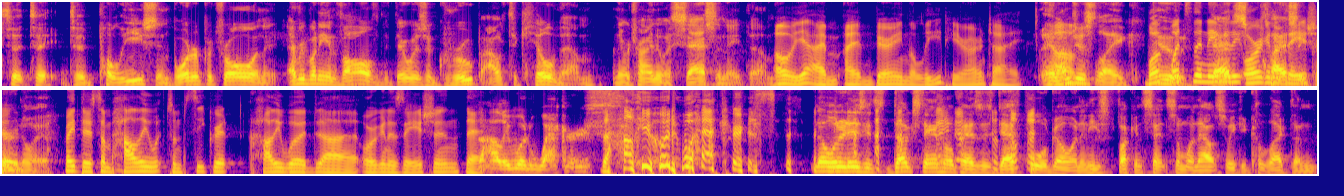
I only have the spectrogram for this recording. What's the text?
to, to to police and border patrol and everybody involved that there was a group out to kill them and they were trying to assassinate them. Oh yeah, I'm I'm bearing the lead here, aren't I? and I'm Um, just like, What, what's the name of the organization? Paranoia. Right, there's some Hollywood, some secret Hollywood uh, organization that The Hollywood Whackers. the Hollywood Whackers. No, what it is, it's Doug Stanhope has his death pool going, and he's fucking sent someone out so he could collect on,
